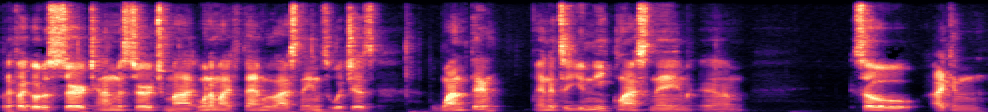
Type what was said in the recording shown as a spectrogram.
But if I go to search and I'm gonna search my one of my family last names, which is Guante, and it's a unique last name, um, so I can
